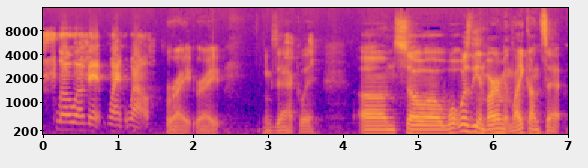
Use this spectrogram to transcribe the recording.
flow of it went well. Right, right. Exactly. Um, so uh, what was the environment like on set?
